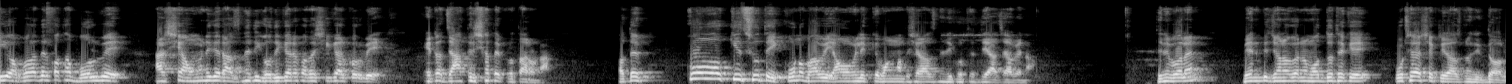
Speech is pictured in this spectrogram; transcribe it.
এই অপরাধের কথা বলবে আর সে আওয়ামী লীগের রাজনৈতিক অধিকারের কথা স্বীকার করবে, এটা জাতির সাথে প্রতারণা। অতএব কোনো কিছুতেই, কোনোভাবেই আওয়ামী লীগকে বাংলাদেশে রাজনীতি করতে দেওয়া যাবে না। তিনি বলেন, বিএনপি জনগণের মধ্য থেকে উঠে আসে একটি রাজনৈতিক দল।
